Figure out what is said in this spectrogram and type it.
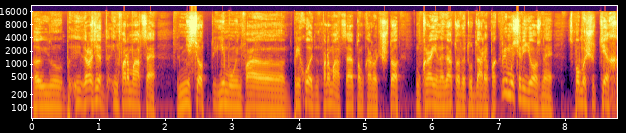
развединформация несет ему, инфо, э, приходит информация о том, короче, что Украина готовит удары по Крыму серьезные с помощью тех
